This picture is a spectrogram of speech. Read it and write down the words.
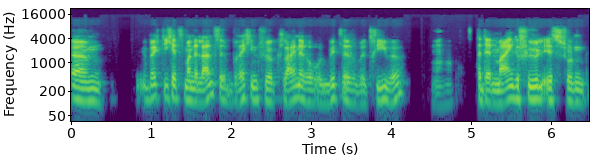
ähm, möchte ich jetzt mal eine Lanze brechen für kleinere und mittlere Betriebe. Mhm. Denn mein Gefühl ist schon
